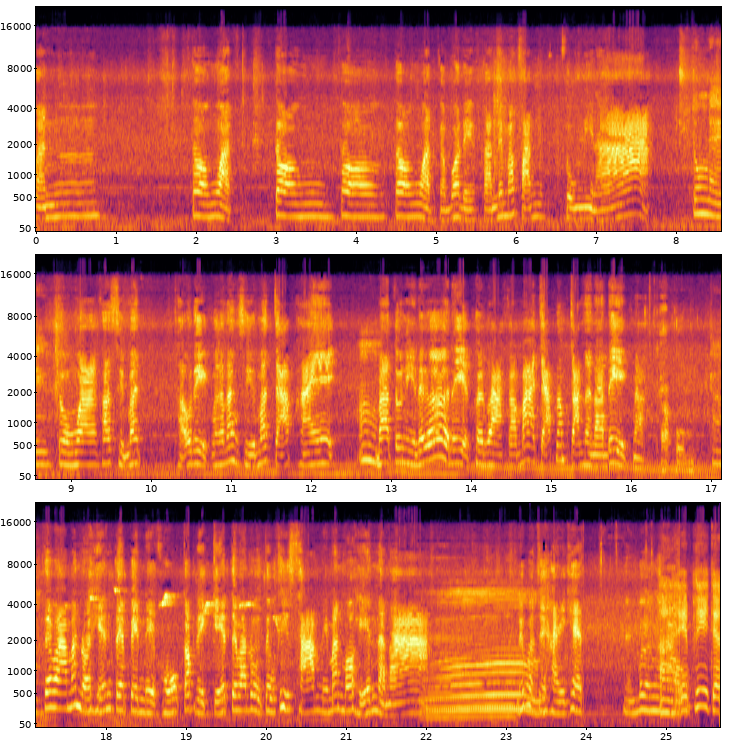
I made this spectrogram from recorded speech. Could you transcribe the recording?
ฝันตองหวัดตองตองตองหวัดกับว่าได้ฝันได้มาฝันตรงนี้นะตรงไหนตรงว่าเขาสิมาเขาเด็กมันก็ตั้งสีมาจับให้ อืมมาตัวนี้เด้อเด็กเพิ่นว่ากับมาจับน้ำกันน่ะนะเด็กน่ะ ครับผม ค่ะ แต่ว่ามันเราเห็นแต่เป็นเด็กหกกับเด็กเกตแต่ว่าลูกตัวที่สามนี่มันบ่เห็นน่ะนะโอ้นี่มันจะให้แค่เนี่ยเบิ่งอ่าเอา เอฟซีจะ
